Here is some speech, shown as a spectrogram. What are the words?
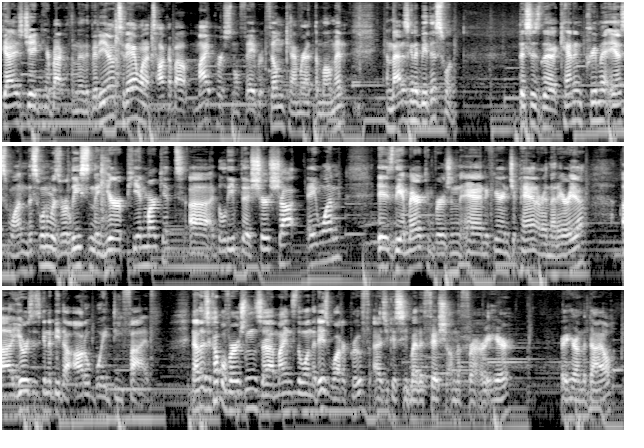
guys? Jaden here back with another video. Today I want to talk about my personal favorite film camera at the moment, and that is going to be this one. This is the Canon Prima AS1. This one was released in the European market. Uh, I believe the Sure Shot A1 is the American version, and if you're in Japan or in that area, uh, yours is going to be the Autoboy D5. Now there's a couple versions. Uh, mine's the one that is waterproof, as you can see by the fish on the front right here, right here on the dial.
